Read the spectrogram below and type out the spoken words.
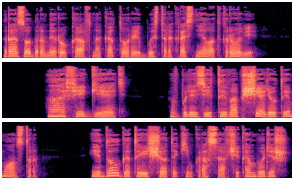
разодранный рукав на который быстро краснел от крови. «Офигеть! Вблизи ты вообще лютый монстр. И долго ты еще таким красавчиком будешь?»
